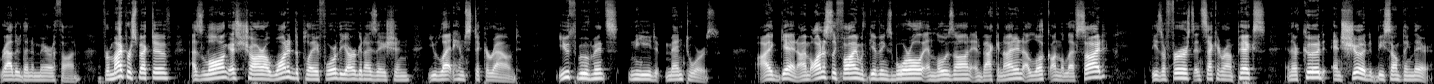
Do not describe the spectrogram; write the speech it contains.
rather than a marathon. From my perspective, as long as Chara wanted to play for the organization, you let him stick around. Youth movements need mentors. I, again, I'm honestly fine with giving Zboril and Lauzon and Vaakanainen a look on the left side. These are first and second round picks, and there could and should be something there.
